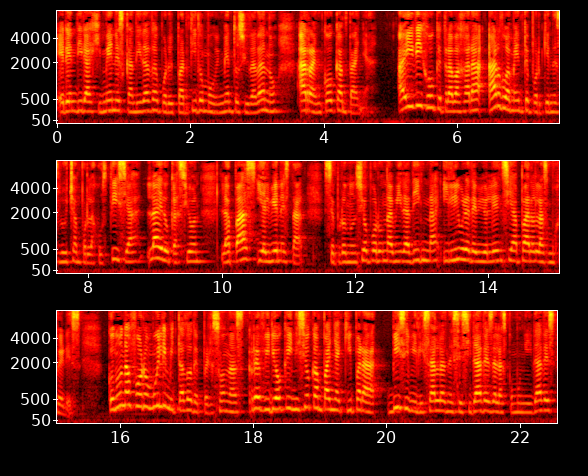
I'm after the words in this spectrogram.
Erendira Jiménez, candidata por el partido Movimiento Ciudadano, arrancó campaña. Ahí dijo que trabajará arduamente por quienes luchan por la justicia, la educación, la paz y el bienestar. Se pronunció por una vida digna y libre de violencia para las mujeres. Con un aforo muy limitado de personas, refirió que inició campaña aquí para visibilizar las necesidades de las comunidades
